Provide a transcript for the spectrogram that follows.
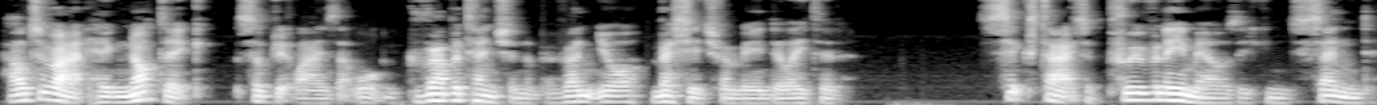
How to write hypnotic subject lines that will grab attention and prevent your message from being deleted. Six types of proven emails you can send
